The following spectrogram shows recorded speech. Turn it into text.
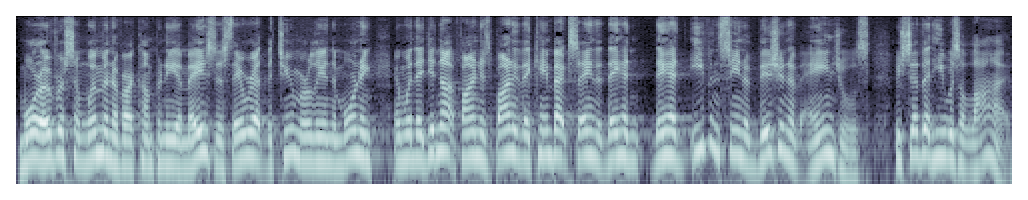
Moreover, some women of our company amazed us. They were at the tomb early in the morning, and when they did not find his body, they came back saying that they had, they had even seen a vision of angels who said that he was alive.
